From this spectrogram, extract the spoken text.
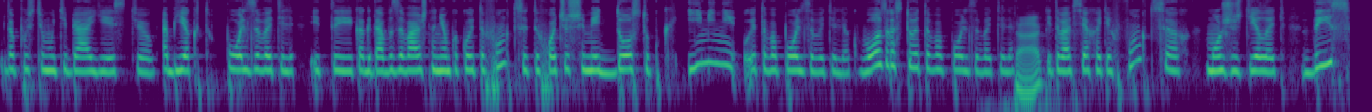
Допустим, у тебя есть э, объект пользователь, и ты, когда вызываешь на нем какую-то функцию, ты хочешь иметь доступ к имени этого пользователя, к возрасту этого пользователя. Так. И ты во всех этих функциях можешь делать this.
